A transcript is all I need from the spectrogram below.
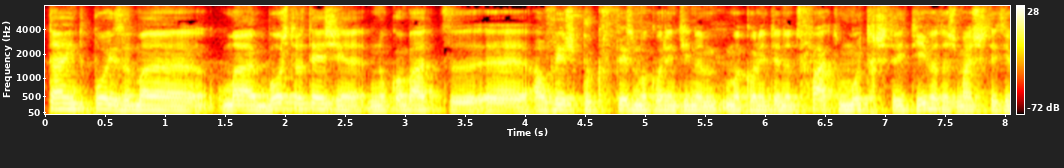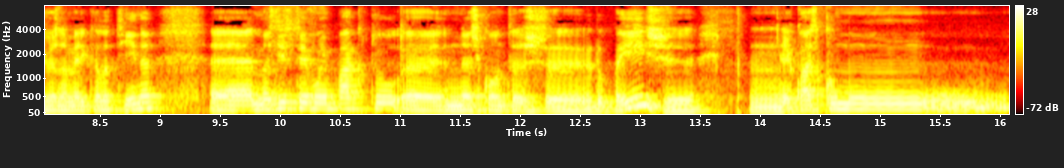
tem depois uma, uma boa estratégia no combate uh, ao vírus, porque fez uma quarentena, uma quarentena de facto muito restritiva, das mais restritivas da América Latina, uh, mas isso teve um impacto uh, nas contas do país. é quase como um,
